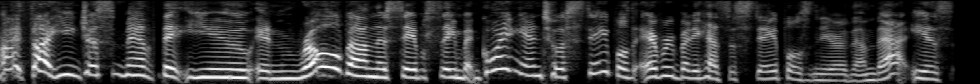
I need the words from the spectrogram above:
I thought you just meant that you enrolled on the Staples thing, but going into a Staples, everybody has a Staples near them. That is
